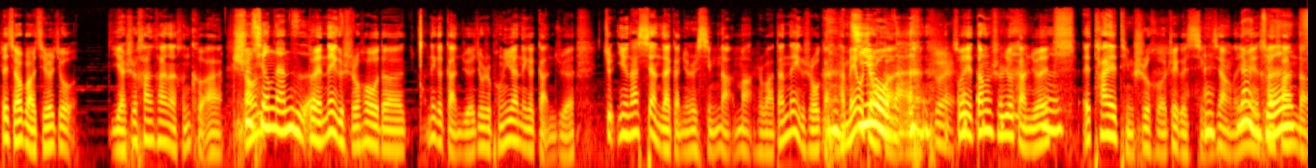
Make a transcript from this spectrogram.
这小宝其实就也是憨憨的，很可爱。痴然后情男子，对那个时候的 那个感觉，就是彭于晏那个感觉，就因为他现在感觉是型男嘛，是吧？但那个时候感觉还没有肌这种 肉感觉，对，所以当时就感觉，嗯，哎，他也挺适合这个形哎象的，因为憨憨的，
